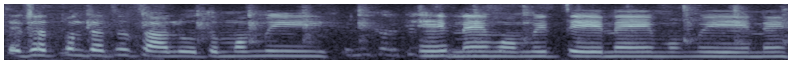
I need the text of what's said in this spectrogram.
त्याच्यात पण त्याचं चालू होतं. मम्मी हे नाही मम्मी ते नाही मम्मी हे नाही.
